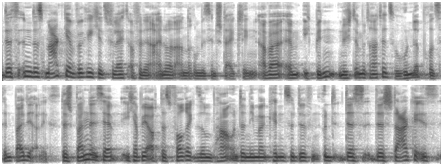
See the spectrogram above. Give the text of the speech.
das, das mag ja wirklich jetzt vielleicht auch für den einen oder anderen ein bisschen steil klingen, aber ähm, ich bin nüchtern betrachtet zu 100% bei dir, Alex. Das Spannende ist ja, ich habe ja auch das Vorrecht, so ein paar Unternehmer kennen zu dürfen und das, das Starke ist,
